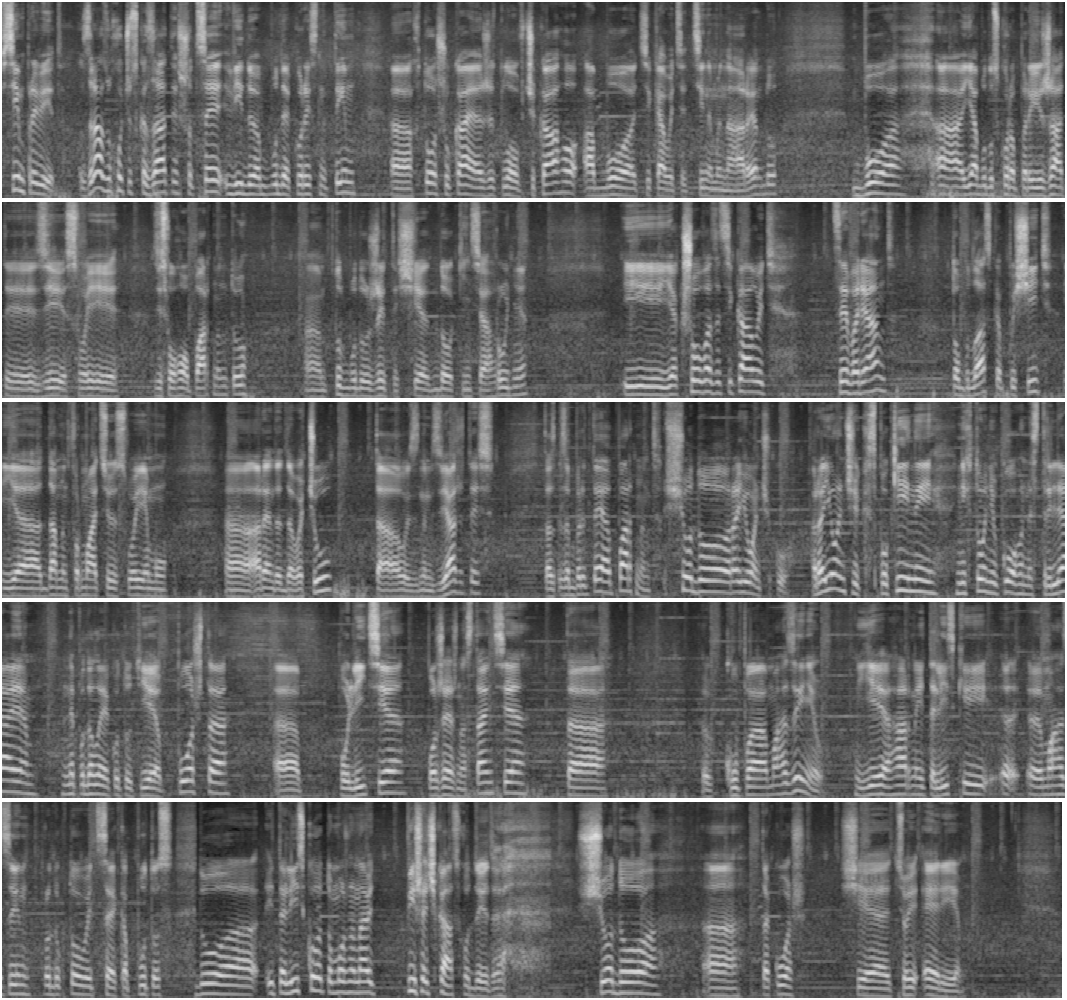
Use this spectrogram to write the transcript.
Всім привіт! Зразу хочу сказати, що це відео буде корисне тим, е, хто шукає житло в Чикаго або цікавиться цінами на оренду. Бо е, я буду скоро переїжджати зі, своєї, зі свого апартменту. Е, Тут буду жити ще до кінця грудня. І якщо вас зацікавить цей варіант, то, будь ласка, пишіть, я дам інформацію своєму орендодавачу та ось з ним зв'яжетесь та заберете апартмент. Щодо райончику. Райончик спокійний, ніхто ні в кого не стріляє. Неподалеку тут є пошта, е, поліція, пожежна станція та е, купа магазинів. Є гарний італійський е, е, магазин продуктовий, це Капутос. До е, італійського то можна навіть пішечка сходити. Щодо е, також ще цієї ерії.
